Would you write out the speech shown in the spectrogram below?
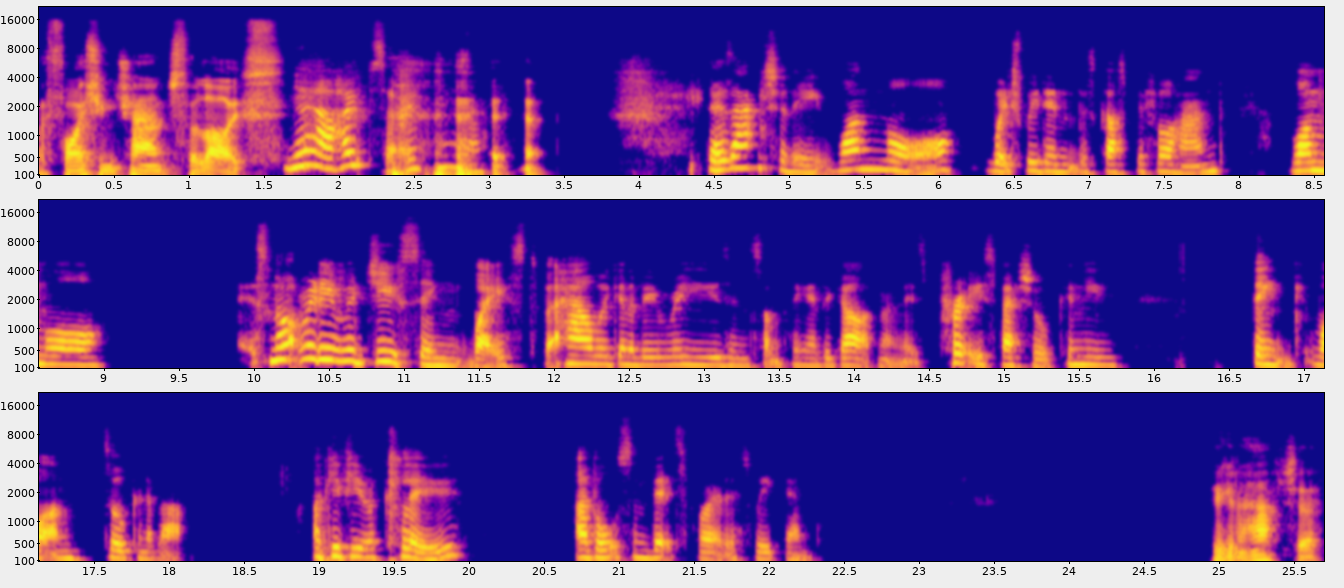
a fighting chance for life. Yeah, I hope so. Yeah. There's actually one more, which we didn't discuss beforehand. One more. It's not really reducing waste, but how we're going to be reusing something in the garden. And it's pretty special. Can you think what I'm talking about? I'll give you a clue. I bought some bits for it this weekend. You're going to have to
